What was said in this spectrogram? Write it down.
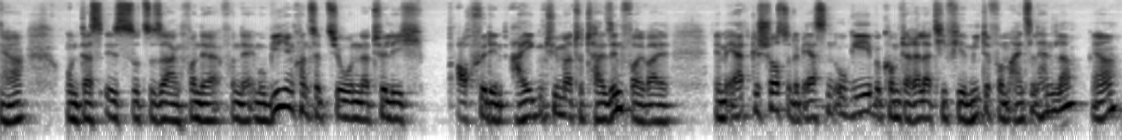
Ja, und das ist sozusagen von der, von der Immobilienkonzeption natürlich auch für den Eigentümer total sinnvoll, weil im Erdgeschoss oder im ersten OG bekommt er relativ viel Miete vom Einzelhändler, ja.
